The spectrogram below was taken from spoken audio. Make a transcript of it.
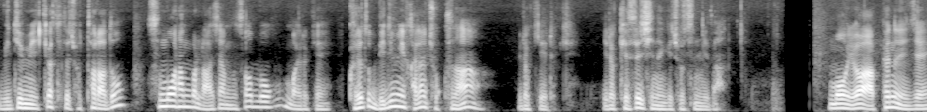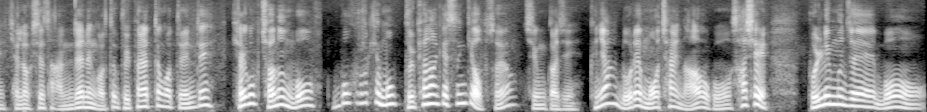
미디움이 꼈을 때 좋더라도 스몰 한번 라지 한번 써보고 막 이렇게 그래도 미디움이 가장 좋구나. 이렇게 이렇게 이렇게 쓰시는 게 좋습니다. 뭐요 앞에는 이제 갤럭시에서 안 되는 것들 불편했던 것들인데 결국 저는 뭐뭐 그렇게 뭐 불편하게 쓴 게 없어요 지금까지. 그냥 노래 뭐 잘 나오고 사실 볼륨 문제 뭐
